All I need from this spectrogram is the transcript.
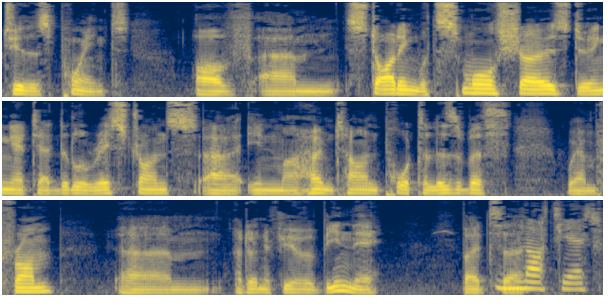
to this point of um, starting with small shows, doing it at little restaurants uh, in my hometown, Port Elizabeth, where I'm from. Um, I don't know if you've ever been there, but uh, Not yet.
